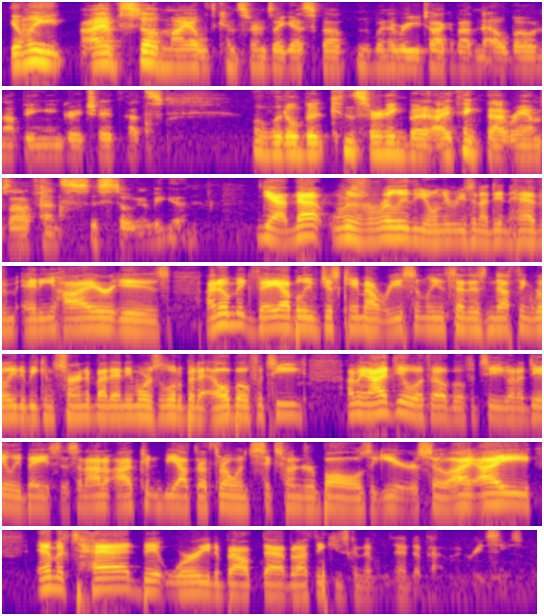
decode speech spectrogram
the only I have still mild concerns, I guess, about whenever you talk about an elbow not being in great shape. That's a little bit concerning, but I think that Rams offense is still going to be good. Yeah, that was really the only reason I didn't have him any higher. Is I know McVay, I believe, just came out recently and said there's nothing really to be concerned about anymore. It's a little bit of elbow fatigue. I mean, I deal with elbow fatigue on a daily basis, and I I couldn't be out there throwing 600 balls a year. So I, I am a tad bit worried about that, but I think he's going to end up having a great season.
